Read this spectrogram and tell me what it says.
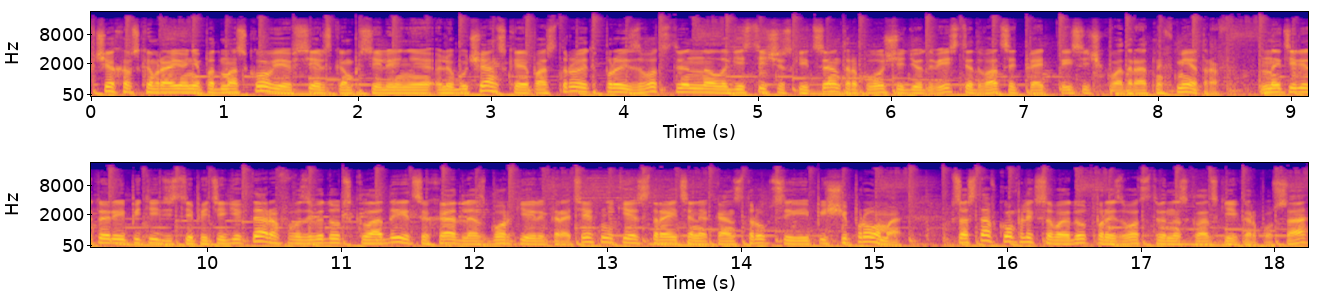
В Чеховском районе Подмосковья в сельском поселении Любучанское построит производственно-логистический центр площадью 225 тысяч квадратных метров. На территории 55 гектаров возведут склады и цеха для сборки электротехники, строительных конструкций и пищепрома, в состав комплекса войдут производственно-складские корпуса,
